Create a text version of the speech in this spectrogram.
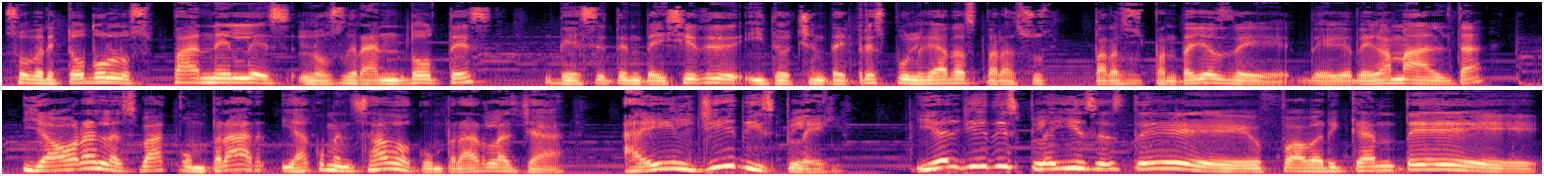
sobre todo los paneles, los grandotes de 77 y de 83 pulgadas para sus, para sus pantallas de, de, de gama alta y ahora las va a comprar y ha comenzado a comprarlas ya a LG Display. Y LG Display es este fabricante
